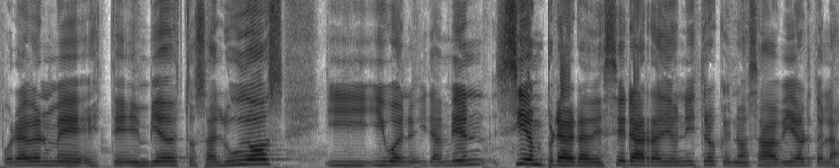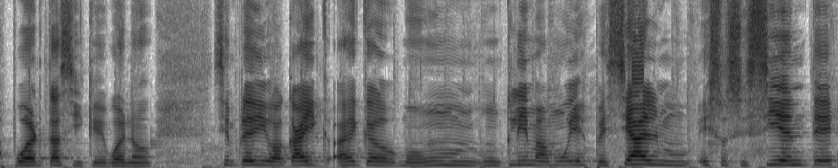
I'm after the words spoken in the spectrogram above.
por haberme este, enviado estos saludos y, y bueno, y también siempre agradecer a Radio Nitro que nos ha abierto las puertas y que bueno, Siempre digo, acá hay, hay como un, un clima muy especial, eso se siente,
